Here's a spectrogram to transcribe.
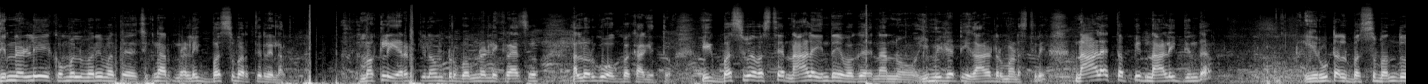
ದಿನ್ನಹಳ್ಳಿ ಕೊಮ್ಮಲ್ಮರಿ ಮತ್ತು ಚಿಕ್ಕನಾರ್ಪನಹಳ್ಳಿಗೆ ಬಸ್ ಬರ್ತಿರಲಿಲ್ಲ. ಮಕ್ಳು ಎರಡು ಕಿಲೋಮೀಟ್ರ್ ಬೊಮ್ಮನಹಳ್ಳಿ ಕ್ರಾಸು ಅಲ್ಲಿವರೆಗೂ ಹೋಗ್ಬೇಕಾಗಿತ್ತು. ಈಗ ಬಸ್ ವ್ಯವಸ್ಥೆ ನಾಳೆಯಿಂದ ಇವಾಗ ನಾನು ಇಮಿಡಿಯೇಟ್ ಈಗ ಆರ್ಡರ್ ಮಾಡಿಸ್ತೀನಿ. ನಾಳೆ ತಪ್ಪಿದ ನಾಳಿದ್ದಿಂದ ಈ ರೂಟಲ್ಲಿ ಬಸ್ ಬಂದು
